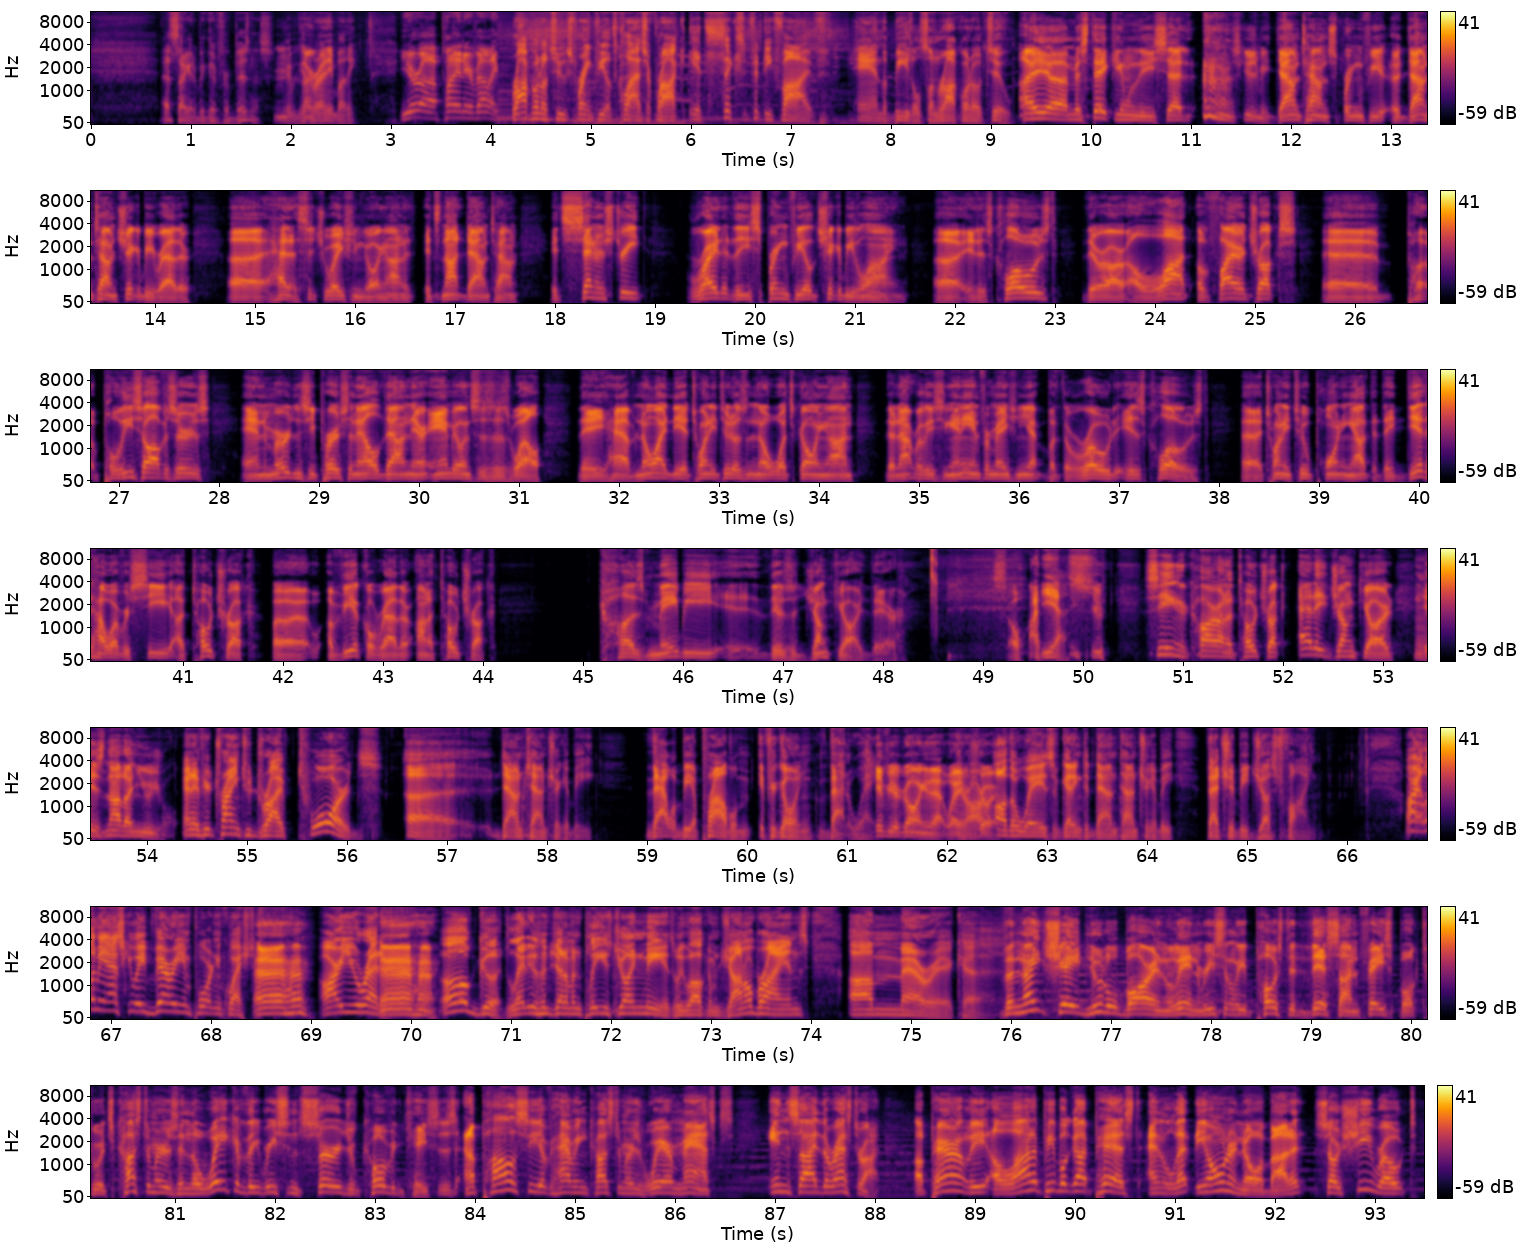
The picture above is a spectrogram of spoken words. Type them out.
That's not going to be good for business. Give it for anybody. You're uh, Pioneer Valley. Rock 102 Springfield's classic rock. It's 6:55 and the Beatles on Rock 102. I uh, mistakenly said, excuse me, downtown Springfield, uh, downtown Chicopee, rather, uh, had a situation going on. It, it's not downtown. It's Center Street, right at the Springfield Chicopee line. Uh, it is closed. There are a lot of fire trucks, uh, p- police officers, and emergency personnel down there, ambulances as well. They have no idea. 22 doesn't know what's going on. They're not releasing any information yet, but the road is closed. Uh, 22 pointing out that they did, however, see a tow truck, uh, a vehicle rather, on a tow truck, because maybe uh, there's a junkyard there. So I Yes. think you, seeing a car on a tow truck at a junkyard Hmm. is not unusual. And if you're trying to drive towards uh, downtown Chicopee, that would be a problem if you're going that way. If you're going that way, there sure. are other ways of getting to downtown Chicopee. That should be just fine. All right, let me ask you a very important question. Uh huh. Are you ready? Uh huh. Oh, good. Ladies and gentlemen, please join me as we welcome John O'Brien's America. The Nightshade Noodle Bar in Lynn recently posted this on Facebook to its customers in the wake of the recent surge of COVID cases and a policy of having customers wear masks inside the restaurant. Apparently, a lot of people got pissed and let the owner know about it, so she wrote,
